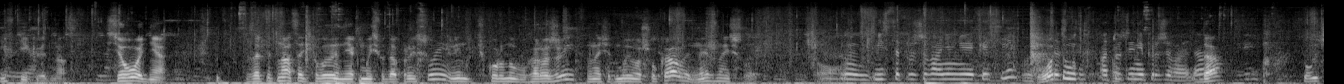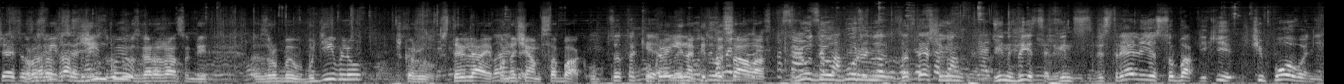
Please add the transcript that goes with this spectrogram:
і втік від нас. Сьогодні, за 15 хвилин, як ми сюди прийшли, він чкурнув в гаражі, значить ми його шукали, не знайшли. Ну, місце проживання в нього якесь є? От тут. А тут він і проживає, так? Да? Да. Розвівся з жінкою, з гаража собі зробив будівлю. Ж кажу, стріляє по ночам собак. Це таке. Україна люди- підписала. Люди обурені за те, що він, він гицель, він вистрелює собак, які чіповані,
